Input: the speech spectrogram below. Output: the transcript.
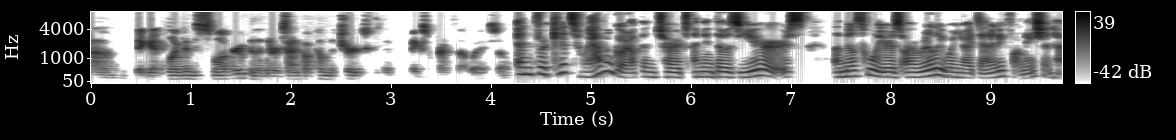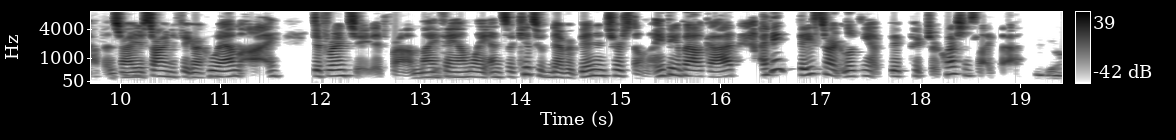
um, they get plugged into small group, and then they're excited about coming to church because they make some friends that way. So And for kids who haven't grown up in church, I mean, those years, uh, middle school years, are really when your identity formation happens, right? You're starting to figure out who am I, differentiated from my family. And so kids who've never been in church, don't know anything about God, I think they start looking at big picture questions like that, Yeah.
